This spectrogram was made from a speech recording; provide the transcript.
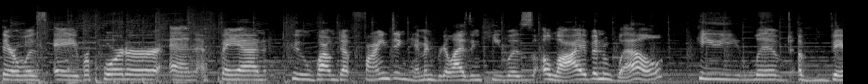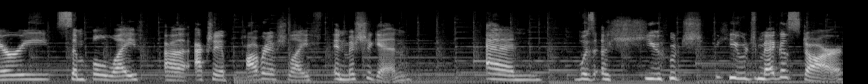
there was a reporter and a fan who wound up finding him and realizing he was alive and well he lived a very simple life uh, actually a impoverished life in michigan and was a huge huge megastar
